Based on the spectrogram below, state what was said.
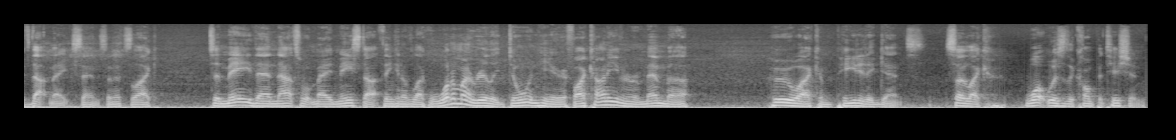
if that makes sense. And it's like, to me, then that's what made me start thinking of like, well, what am I really doing here if I can't even remember who I competed against? So like, what was the competition?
